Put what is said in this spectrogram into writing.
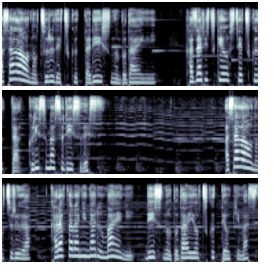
朝顔のつるで作ったリースの土台に飾り付けをして作ったクリスマスリースです。朝顔のつるがカラカラになる前にリースの土台を作っておきます。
